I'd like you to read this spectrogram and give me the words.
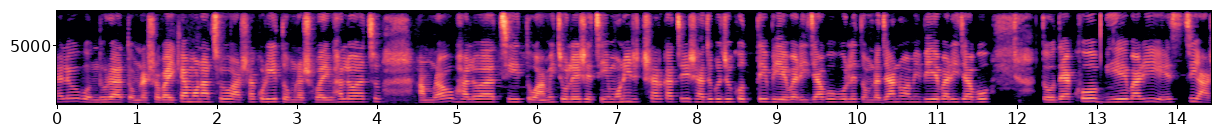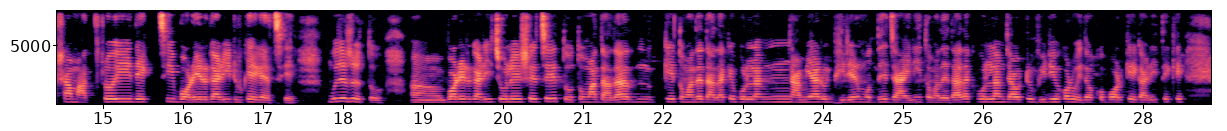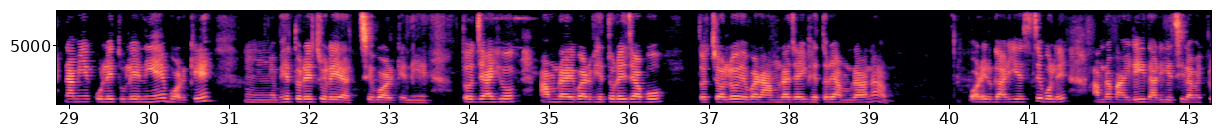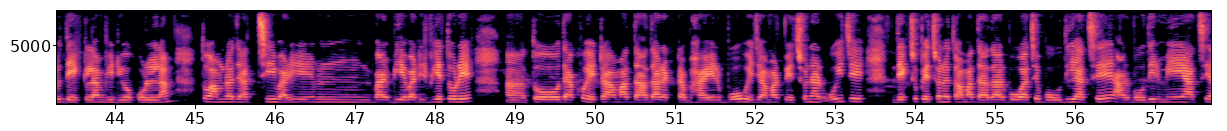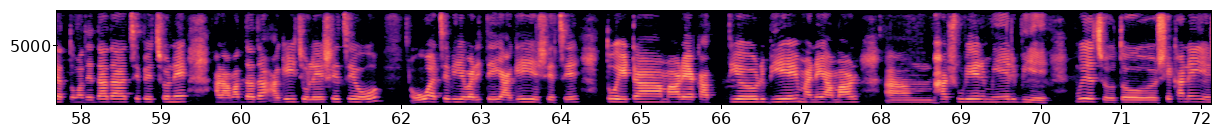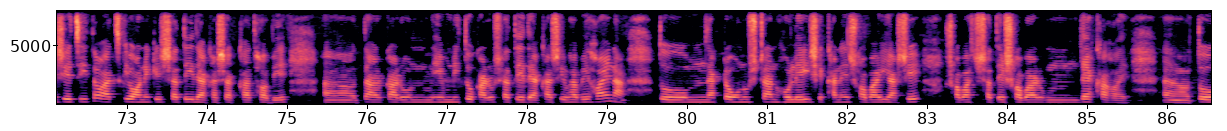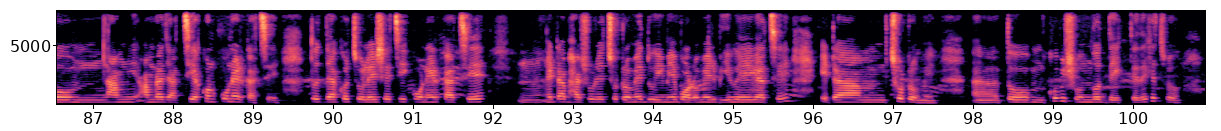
Hello বন্ধুরা, তোমরা সবাই কেমন আছো? আশা করি তোমরা সবাই ভালো আছো, আমরাও ভালো আছি। তো আমি চলে এসেছি মনীষার কাছে সাজুগুজু করতে বিয়েবাড়ি যাব বলে। তোমরা জানো আমি বিয়েবাড়ি যাব। তো দেখো বিয়েবাড়ি এসছি, আসা মাত্রই দেখছি বরের গাড়ি ঢুকে গেছে। বুঝেছ তো? বরের গাড়ি চলে এসেছে। তো তোমার দাদাকে, তোমাদের দাদাকে বললাম আমি আর ওই ভিড়ের মধ্যে যাইনি। তোমাদের দাদাকে বললাম, যাও একটু ভিডিও করো। ওই দেখো বরকে গাড়ি থেকে নামিয়ে কোলে তুলে নিয়ে বরকে ভেতরে চলে যাচ্ছে বরকে নিয়ে। তো যাই হোক, আমরা এবার ভেতরে যাব। তো চলো এবার আমরা যাই ভেতরে, আমরা না পরের গাড়ি এসছে বলে আমরা বাইরেই দাঁড়িয়েছিলাম, একটু দেখলাম ভিডিও করলাম। তো আমরা যাচ্ছি বাড়ি বিয়ে বাড়ির ভেতরে। তো দেখো এটা আমার দাদার একটা ভাইয়ের বউ, এই যে আমার পেছনে, আর ওই যে দেখছ পেছনে তো আমার দাদার বউ আছে, বৌদি আছে, আর বৌদির মেয়ে আছে, আর তোমাদের দাদা আছে পেছনে, আর আমার দাদা আগেই চলে এসেছে ও। ও আছে বিয়ে বাড়িতেই আগেই এসেছে। তো এটা আমার এক আত্মীয়র বিয়ে মানে আমার ভাসুরের মেয়ের বিয়ে, বুঝেছ? তো সেখানেই এসেছি। তো আজকে অনেকের সাথেই দেখা সাক্ষাৎ হবে। তার কারণ এমনি তো কারোর সাথে দেখা সেভাবে হয় না। তো একটা অনুষ্ঠান হলেই সেখানে সবাই আসে, সবার সাথে সবার দেখা হয়। তো আমি, আমরা যাচ্ছি এখন কনের কাছে। তো দেখো, চলে এসেছি কনের কাছে। এটা ভাসুরের ছোটো মেয়ে দুই মেয়ে বড় মেয়ের বিয়ে হয়ে গেছে। এটা ছোট মেয়ে। তো খুবই সুন্দর দেখতে, দেখেছ?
